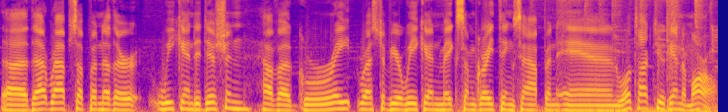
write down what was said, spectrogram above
uh, that wraps up another weekend edition. Have a great rest of your weekend. Make some great things happen. And we'll talk to you again tomorrow.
